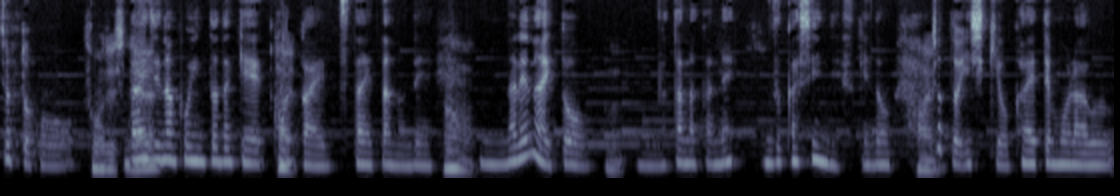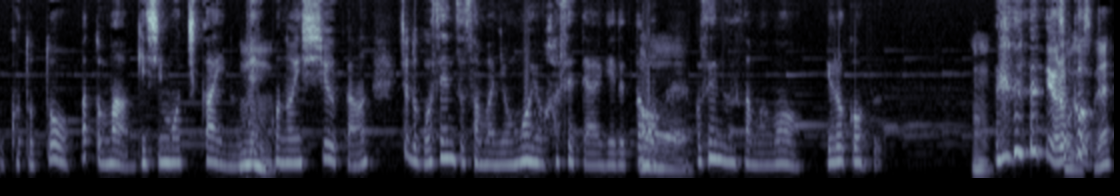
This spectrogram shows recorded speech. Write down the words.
ちょっとこう、そうですね。大事なポイントだけ今回伝えたので、うん。うん慣れないと、うんなかなかね、難しいんですけど、はい。ちょっと意識を変えてもらうことと、あとまあ、夏至も近いので、うんこの一週間、ちょっとご先祖様に思いを馳せてあげると、ご先祖様も喜ぶ。うん。喜ぶ。そうですね。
